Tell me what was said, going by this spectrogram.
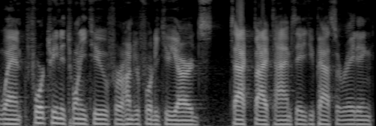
went 14 to 22 for 142 yards, sacked five times, 82 passer rating.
